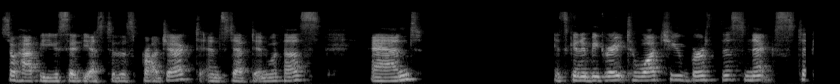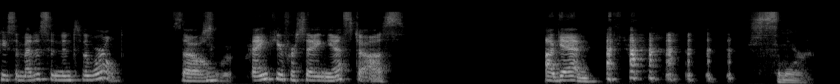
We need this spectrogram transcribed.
so happy you said yes to this project and stepped in with us. And it's going to be great to watch you birth this next piece of medicine into the world. So Absolutely. thank you for saying yes to us again. Some more.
